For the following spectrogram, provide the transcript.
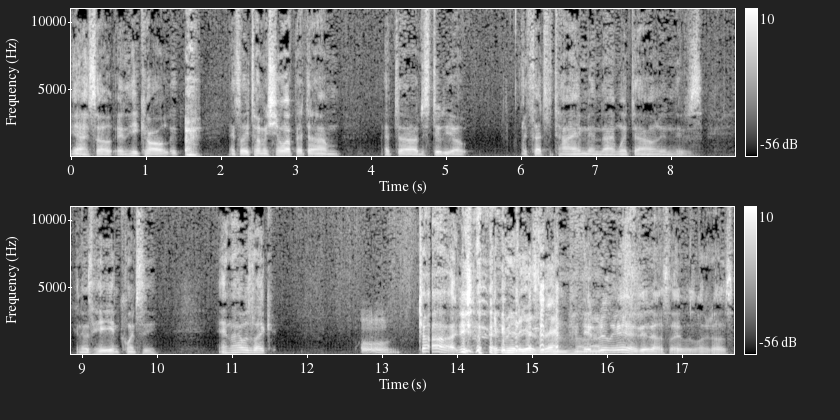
Yeah. So, and he called, and so he told me show up at um, at uh, the studio at such a time, and I went down, and it was, and it was he and Quincy, and I was like, oh God, It really is them. Oh, it wow. really is, you know. So it was one of those.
